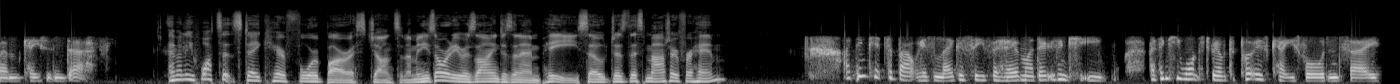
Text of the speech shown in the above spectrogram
um, cases and deaths. Emily, what's at stake here for Boris Johnson? I mean, he's already resigned as an MP, so does this matter for him? I think it's about his legacy for him. I don't think he. I think he wants to be able to put his case forward and say,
